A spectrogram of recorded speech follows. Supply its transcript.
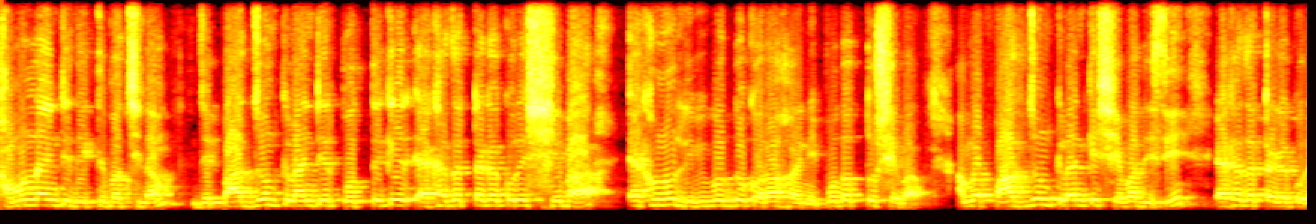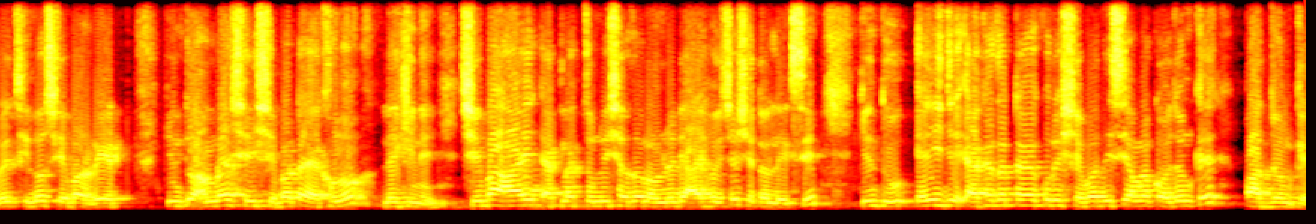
সমন্বয়টি দেখতে পাচ্ছিলাম যে পাঁচজন ক্লায়েন্টের প্রত্যেকের এক হাজার টাকা করে সেবা এখনও লিপিবদ্ধ করা হয়নি। প্রদত্ত সেবা। আমরা পাঁচজন ক্লায়েন্টকে সেবা দিছি, এক হাজার টাকা করে ছিল সেবার রেট কিন্তু আমরা সেই সেবাটা এখনও লিখিনি। সেবা আয় এক লাখ চল্লিশ হাজার অলরেডি আয় হয়েছে, সেটা লিখছি। কিন্তু এই যে এক হাজার টাকা করে সেবা দিছি আমরা কয়জনকে? পাঁচজনকে।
